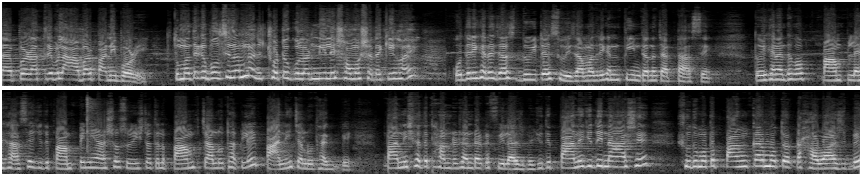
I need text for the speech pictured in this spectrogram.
তারপর রাত্রিবেলা আবার পানি পড়ে। তোমাদেরকে বলছিলাম না যে ছোটো গুলার নিলে সমস্যাটা কি হয়? ওদের এখানে জাস্ট দুইটাই সুইচ, আমাদের এখানে তিনটা না চারটা আছে। তো এখানে দেখো পাম্প লেখা আছে, যদি পাম্পে নিয়ে আসো সুইচটা, তাহলে পাম্প চালু থাকলে পানি চালু থাকবে। পানির সাথে ঠান্ডা ঠান্ডা একটা ফিল আসবে। যদি পানি যদি না আসে, শুধুমাত্র পাঙ্কার মতো একটা হাওয়া আসবে,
